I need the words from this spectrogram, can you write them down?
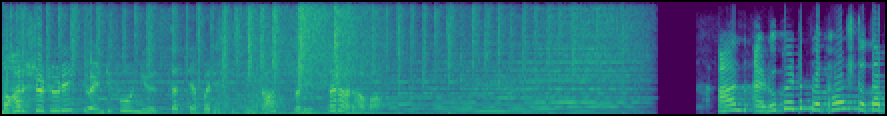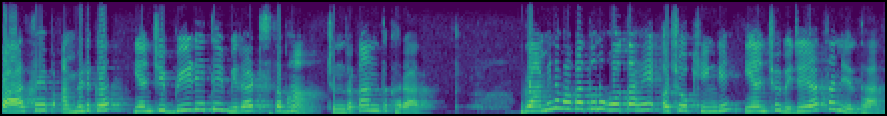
Maharashtra today twenty four news सत्य परिस्थितीचा सविस्तर आढावा. आज ॲडव्होकेट प्रकाश तथा बाळासाहेब आंबेडकर यांची बीड येथे विराट सभा चंद्रकांत खरात. ग्रामीण भागातून होत आहे अशोक हिंगे यांच्या विजयाचा निर्धार.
